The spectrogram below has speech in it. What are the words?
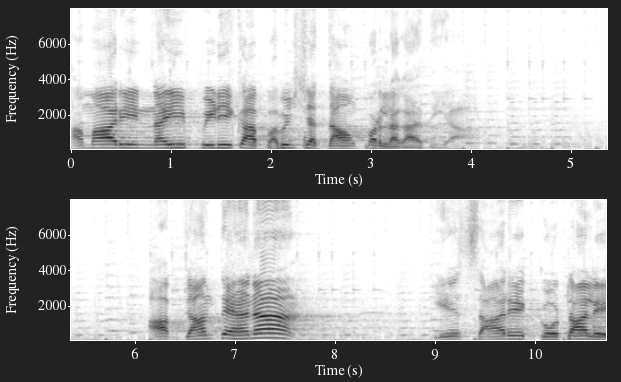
हमारी नई पीढ़ी का भविष्य दांव पर लगा दिया आप जानते हैं ना ये सारे घोटाले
